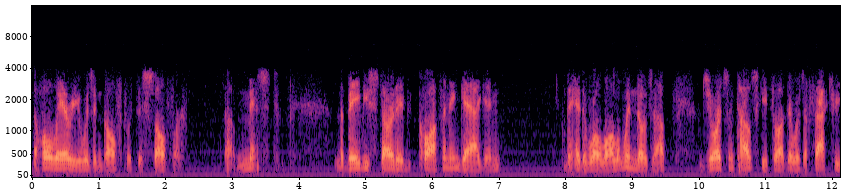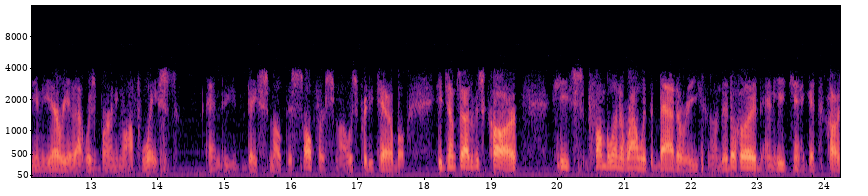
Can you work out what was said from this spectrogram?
The whole area was engulfed with this sulfur uh, mist. The baby started coughing and gagging. They had to roll all the windows up. George Snitowski thought there was a factory in the area that was burning off waste, and he, they smelled this sulfur smell. It was pretty terrible. He jumps out of his car. He's fumbling around with the battery under the hood, and he can't get the car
